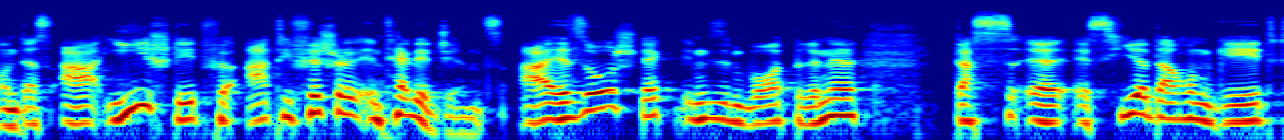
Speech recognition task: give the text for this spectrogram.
und das AI steht für Artificial Intelligence. Also steckt in diesem Wort drinne, dass äh, es hier darum geht,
